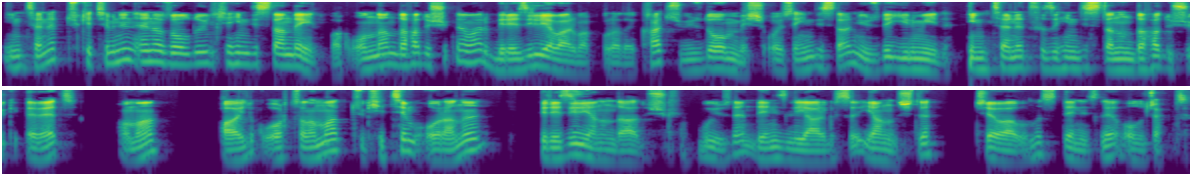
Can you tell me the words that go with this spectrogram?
İnternet tüketiminin en az olduğu ülke Hindistan değil. Bak ondan daha düşük ne var? Brezilya var bak burada. Kaç? %15. Oysa Hindistan %20 idi. İnternet hızı Hindistan'ın daha düşük. Evet. Ama aylık ortalama tüketim oranı Brezilya'nın daha düşük. Bu yüzden Denizli yargısı yanlıştı. Cevabımız Denizli olacaktı.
